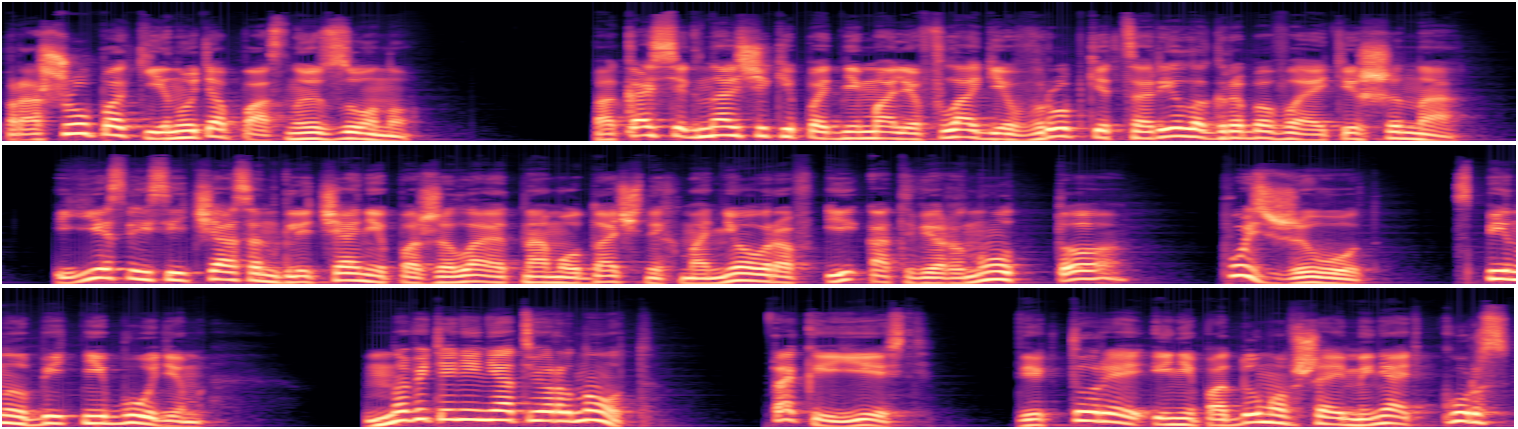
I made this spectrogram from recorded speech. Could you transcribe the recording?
Прошу покинуть опасную зону. Пока сигнальщики поднимали флаги, в рубке царила гробовая тишина. Если сейчас англичане пожелают нам удачных маневров и отвернут, то пусть живут. Спину бить не будем. Но ведь они не отвернут. Так и есть. Виктория и не подумавшая менять курс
